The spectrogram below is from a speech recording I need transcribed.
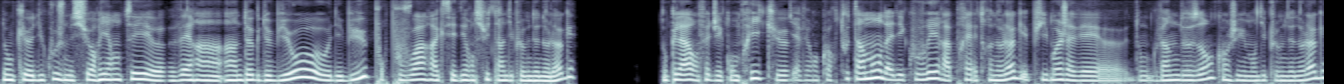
Donc, du coup, je me suis orientée vers un, un doc de bio au début pour pouvoir accéder ensuite à un diplôme d'onologue. Donc là, en fait, j'ai compris qu'il y avait encore tout un monde à découvrir après être œnologue. Et puis moi, j'avais euh, donc 22 ans quand j'ai eu mon diplôme d'œnologue.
